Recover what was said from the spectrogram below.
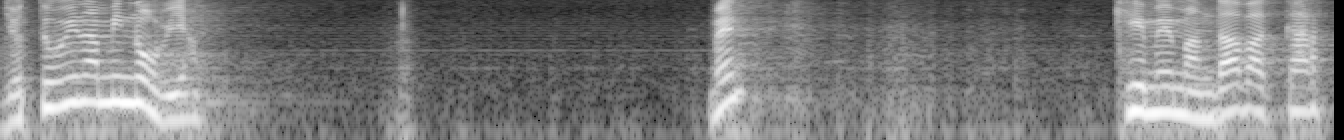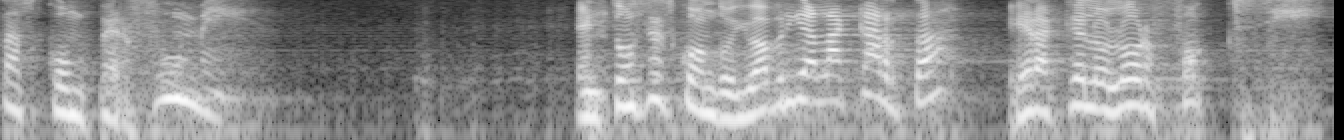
Yo tuve una mi novia. ¿Ven? Que me mandaba cartas con perfume. Entonces, cuando yo abría la carta, era aquel olor foxy.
